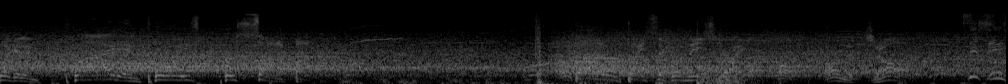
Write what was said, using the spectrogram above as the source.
Look at him. Pride and poise personified. Boom, bicycle knee strike. Oh, On the jaw. This is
